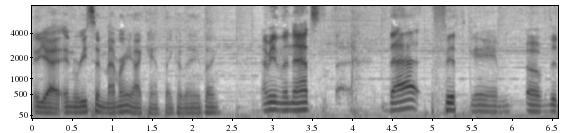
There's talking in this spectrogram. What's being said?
yeah, in recent memory, I can't think of anything. I mean, the Nats, that fifth game of the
